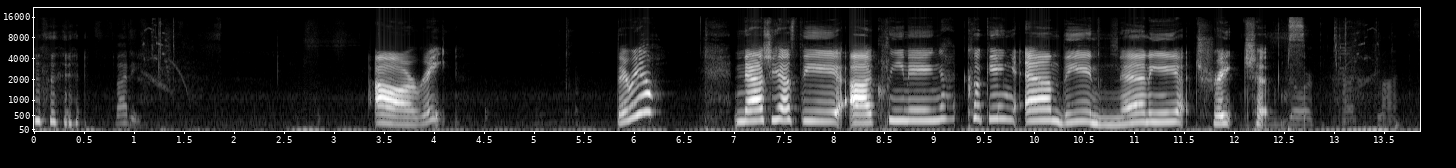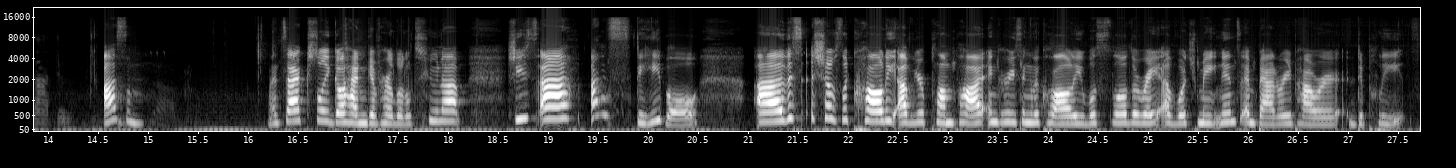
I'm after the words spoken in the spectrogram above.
Buddy. All right. There we go. Now she has the uh, cleaning, cooking, and the nanny trait chips. Awesome. Let's actually go ahead and give her a little tune-up. She's uh, unstable. Uh, this shows the quality of your Plumbot. Increasing the quality will slow the rate of which maintenance and battery power depletes.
